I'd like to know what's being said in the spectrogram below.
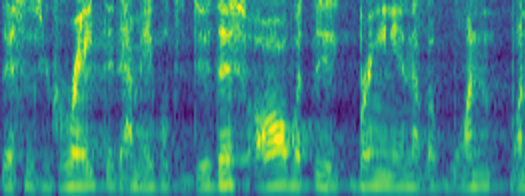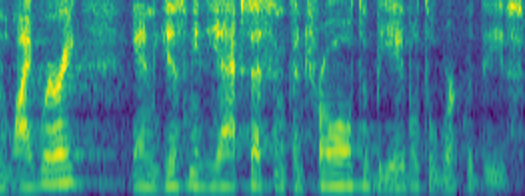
this is great that I'm able to do this all with the bringing in of a one, one library and gives me the access and control to be able to work with these.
